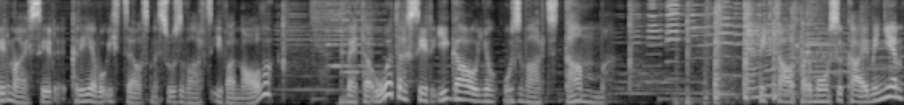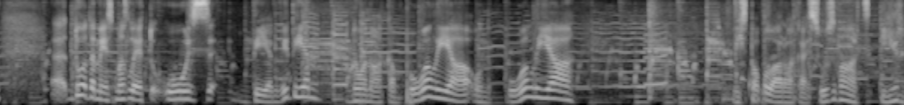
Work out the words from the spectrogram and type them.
Pirmais ir krievu izcelsmes uzvārds Ivanova, bet otrs ir igauņu uzvārds Tam. Tik tālu par mūsu kaimiņiem. Dodamies mazliet uz dienvidiem, nonākam Polijā un Polijā vispopulārākais uzvārds ir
